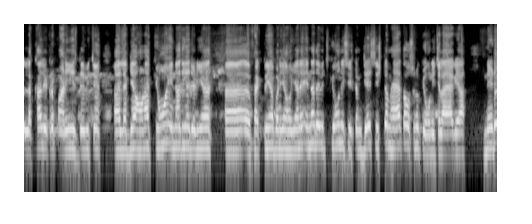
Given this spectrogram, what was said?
ਲੱਖਾਂ ਲੀਟਰ ਪਾਣੀ ਇਸ ਦੇ ਵਿੱਚ ਲੱਗਿਆ ਹੋਣਾ? ਕਿਉਂ ਇਹਨਾਂ ਦੀਆਂ ਜਿਹੜੀਆਂ ਅਹ, ਫੈਕਟਰੀਆਂ ਬਣੀਆਂ ਹੋਈਆਂ ਨੇ ਇਹਨਾਂ ਦੇ ਵਿੱਚ ਕਿਉਂ ਨਹੀਂ ਸਿਸਟਮ ਜੇ ਸਿਸਟਮ ਹੈ ਤਾਂ ਉਸ ਨੂੰ ਕਿਉਂ ਨਹੀਂ ਚਲਾਇਆ ਗਿਆ? ਨੇੜੇ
